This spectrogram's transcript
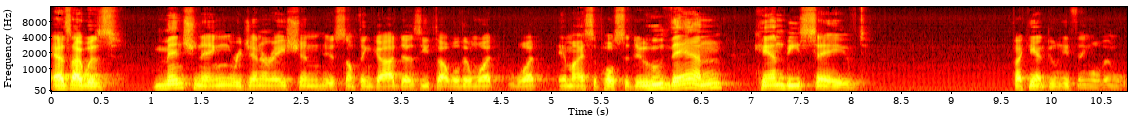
As I was mentioning, regeneration is something God does. You thought, well, then what, what am I supposed to do? Who then can be saved? If I can't do anything, well, then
